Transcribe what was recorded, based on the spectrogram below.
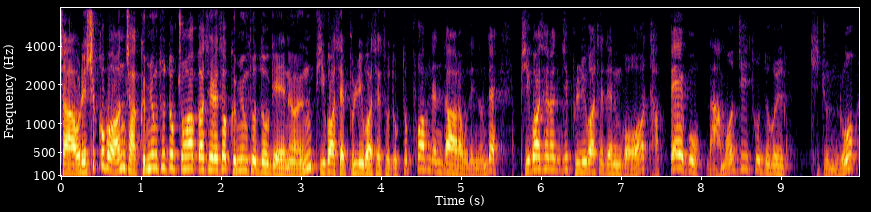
자, 우리 19번. 자, 금융소득 종합과세에서 금융소득에는 비과세, 분리과세 소득도 포함된다라고 돼 있는데, 비과세라든지 분리과세 되는 거 다 빼고 나머지 소득을 기준으로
